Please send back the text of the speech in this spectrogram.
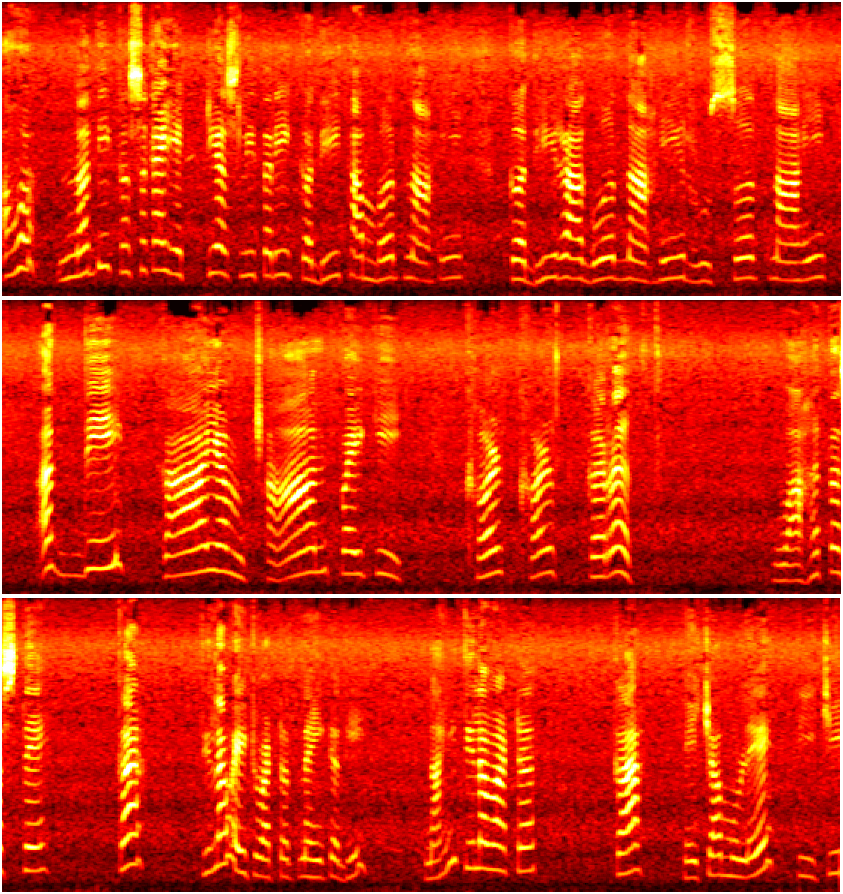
अहो नदी कसं काय एकटी असली तरी कधी थांबत नाही कधी रागवत नाही रुसत नाही. अगदी कायम छान पैकी खळ खळ करत वाहत असते. का? तिला वाईट वाटत नाही कधी? नाही तिला वाटत. का? ह्याच्यामुळे तिची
